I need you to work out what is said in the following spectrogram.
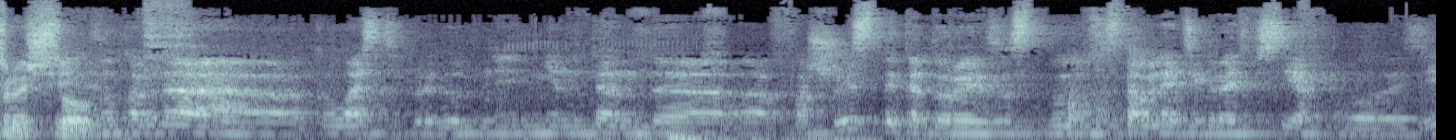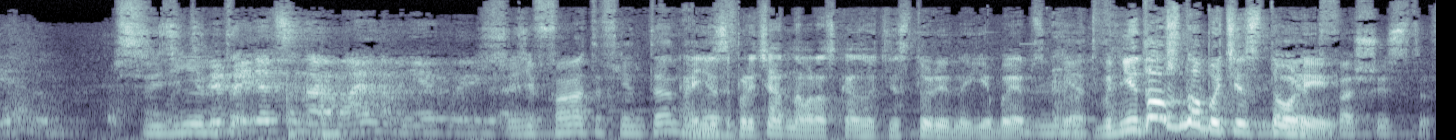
8 прощение. часов. Ну, когда к власти придут Nintendo э, фашисты, которые зас- будут заставлять играть всех в Зельду, Среди, тебе Нинте- придется нормально в нее поиграть. Среди фанатов Nintendo Они нет, запретят нам рассказывать истории на ЕБМ. Нет. Скажут, Не должно быть истории. нет фашистов.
